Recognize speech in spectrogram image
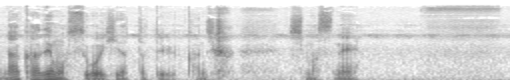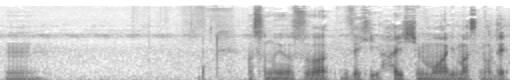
ー、中でもすごい日だったという感じがしますね。うん、まあ、その様子は是非配信もありますので、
